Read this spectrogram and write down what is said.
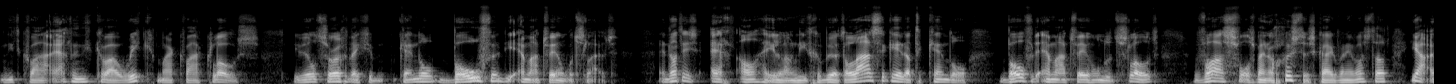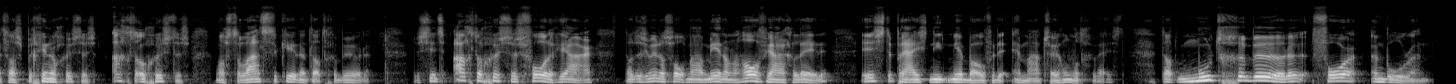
Niet qua, eigenlijk niet qua wick, maar qua close. Je wilt zorgen dat je candle boven die MA200 sluit. En dat is echt al heel lang niet gebeurd. De laatste keer dat de candle boven de MA200 sloot, was volgens mij in augustus. Kijk, wanneer was dat? Ja, het was begin augustus. 8 augustus was de laatste keer dat dat gebeurde. Dus sinds 8 augustus vorig jaar, dat is inmiddels volgens mij meer dan een half jaar geleden, is de prijs niet meer boven de MA200 geweest. Dat moet gebeuren voor een bullrun.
